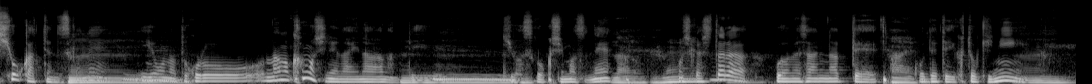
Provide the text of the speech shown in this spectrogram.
評価っていうんですかねうん。ようなところなのかもしれないななんていう気はすごくしますね。なるほどね。もしかしたらお嫁さんになってはい。こう出ていく時うにん。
